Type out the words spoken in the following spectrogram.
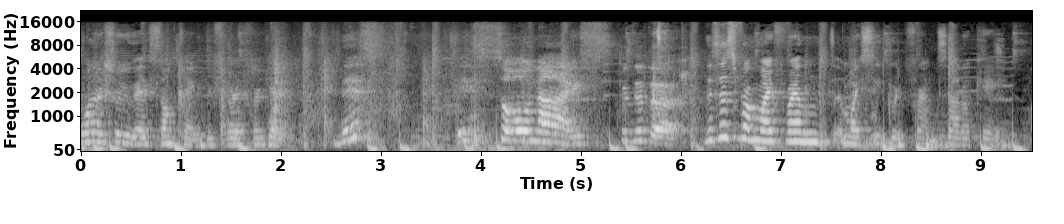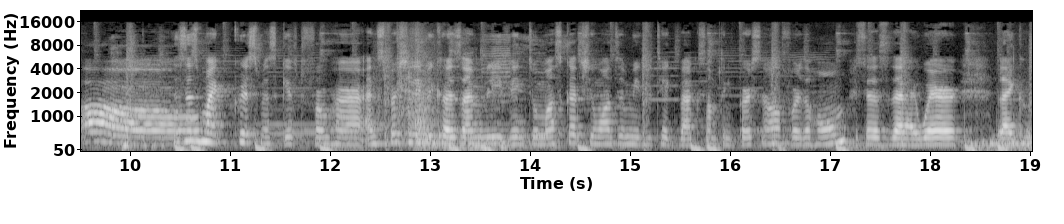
want to show you guys something before I forget. This is so nice. Who did that? This is from my friend, my secret friend, Sarah Kay. Oh. This is my Christmas gift from her, and especially because I'm leaving to Muscat, she wanted me to take back something personal for the home. She says that I wear like a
